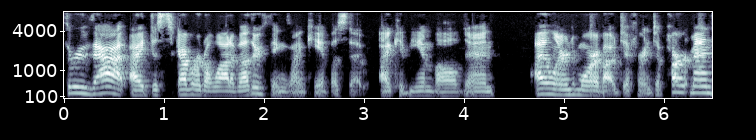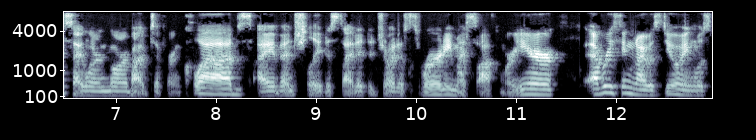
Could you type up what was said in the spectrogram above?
through that, I discovered a lot of other things on campus that I could be involved in. I learned more about different departments. I learned more about different clubs. I eventually decided to join a sorority my sophomore year. Everything that I was doing was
